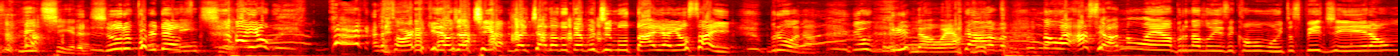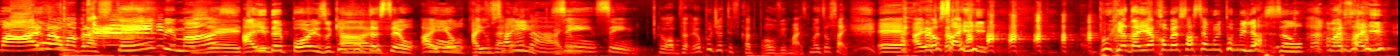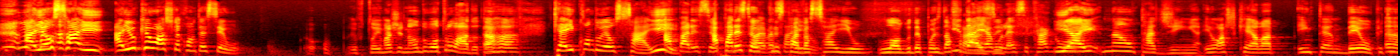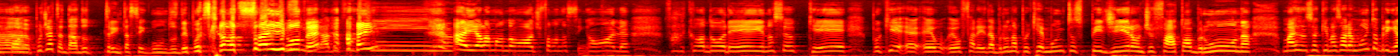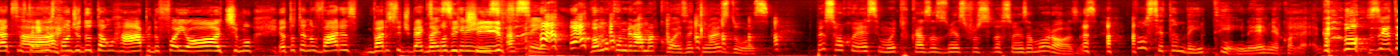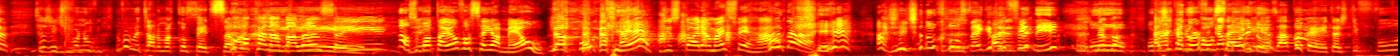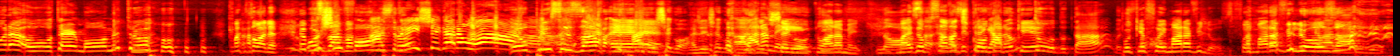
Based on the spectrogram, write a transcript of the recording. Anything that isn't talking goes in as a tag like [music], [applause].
Deus! Mentira. Juro por Deus. Mentira. Aí eu. A sorte que eu já tinha, já tinha dado tempo de mutar e aí eu saí. Bruna, eu gritava. Não é a Não é, assim, ó, não é a Bruna Luiz como muitos pediram, mas. Não é uma Brastemp, mas... Gente. Aí depois, o que Ai. aconteceu? Aí Oh, eu, que aí eu saí. Aí eu- Sim, sim. eu, óbvio, eu podia ter ficado pra ouvir mais, mas eu saí. É, aí eu saí. Porque daí ia começar a ser muita humilhação. Mas aí, aí eu saí. Aí o que eu acho que aconteceu? Eu, tô imaginando o outro lado, tá? Aham. Que aí quando eu saí, Apareceu o apareceu o Cris Paiva saiu logo depois da E frase. daí a mulher se cagou. E aí, não, tadinha. Eu acho que ela entendeu que, tipo, Aham. porra, eu podia ter dado 30 segundos depois que ela [laughs] saiu, né? Aí. Aí ela mandou um áudio falando assim: olha, fala que eu adorei, não sei o quê. Porque é, eu, eu falei da Bruna porque muitos pediram de fato a Bruna, mas não sei o quê. Mas olha, muito obrigada vocês terem Ah. respondido tão rápido, foi ótimo. Eu tô tendo vários, vários feedbacks Mas, positivos. Cris, assim, [laughs] vamos combinar uma coisa aqui, nós duas. O pessoal conhece muito por causa das minhas frustrações amorosas. Você também tem, né, minha colega? [laughs] Você também. Se a gente for. Não, não vamos entrar numa competição. Colocar na aqui. balança aí Não, se botar eu, você e a Mel? Não. O quê? de história mais ferrada. quê? [laughs] A gente não consegue [laughs] A gente- definir. O, Não, o a gente não consegue, doido. exatamente. A gente fura o termômetro. Mas olha, eu O precisava... As três chegaram lá! Eu precisava... É, [laughs] A gente chegou, a gente chegou, A gente claramente. chegou, claramente. Nossa, Mas eu precisava elas te contar porque- tudo, tá? Vou Porque foi maravilhoso. Foi maravilhoso. Caralho.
